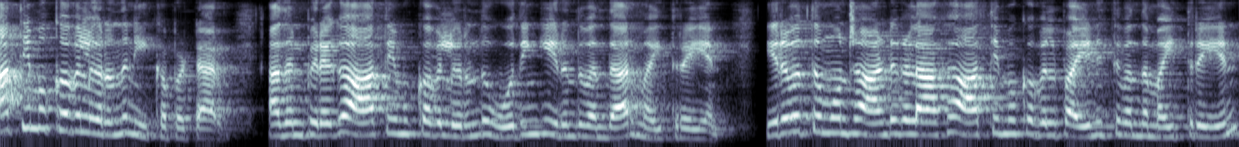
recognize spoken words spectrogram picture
அதிமுகவில் இருந்து நீக்கப்பட்டார். அதன் பிறகு அதிமுகவில் இருந்து ஒதுங்கி இருந்து வந்தார் மைத்ரேயன். இருபத்தி மூன்று ஆண்டுகளாக அதிமுகவில் பயணித்து வந்த மைத்ரேயன்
